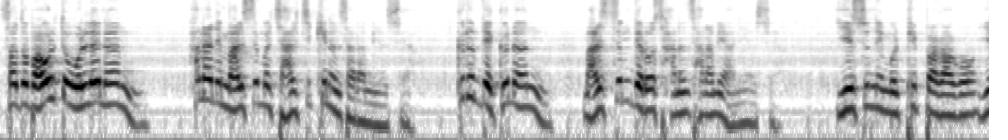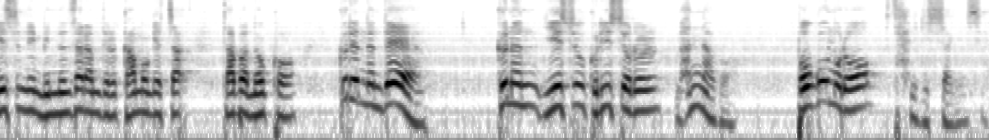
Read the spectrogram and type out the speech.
사도 바울도 원래는 하나님 말씀을 잘 지키는 사람이었어요. 그런데 그는 말씀대로 사는 사람이 아니었어요. 예수님을 핍박하고 예수님 믿는 사람들을 감옥에 자, 잡아놓고 그랬는데 그는 예수 그리스도를 만나고 복음으로 살기 시작했어요.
